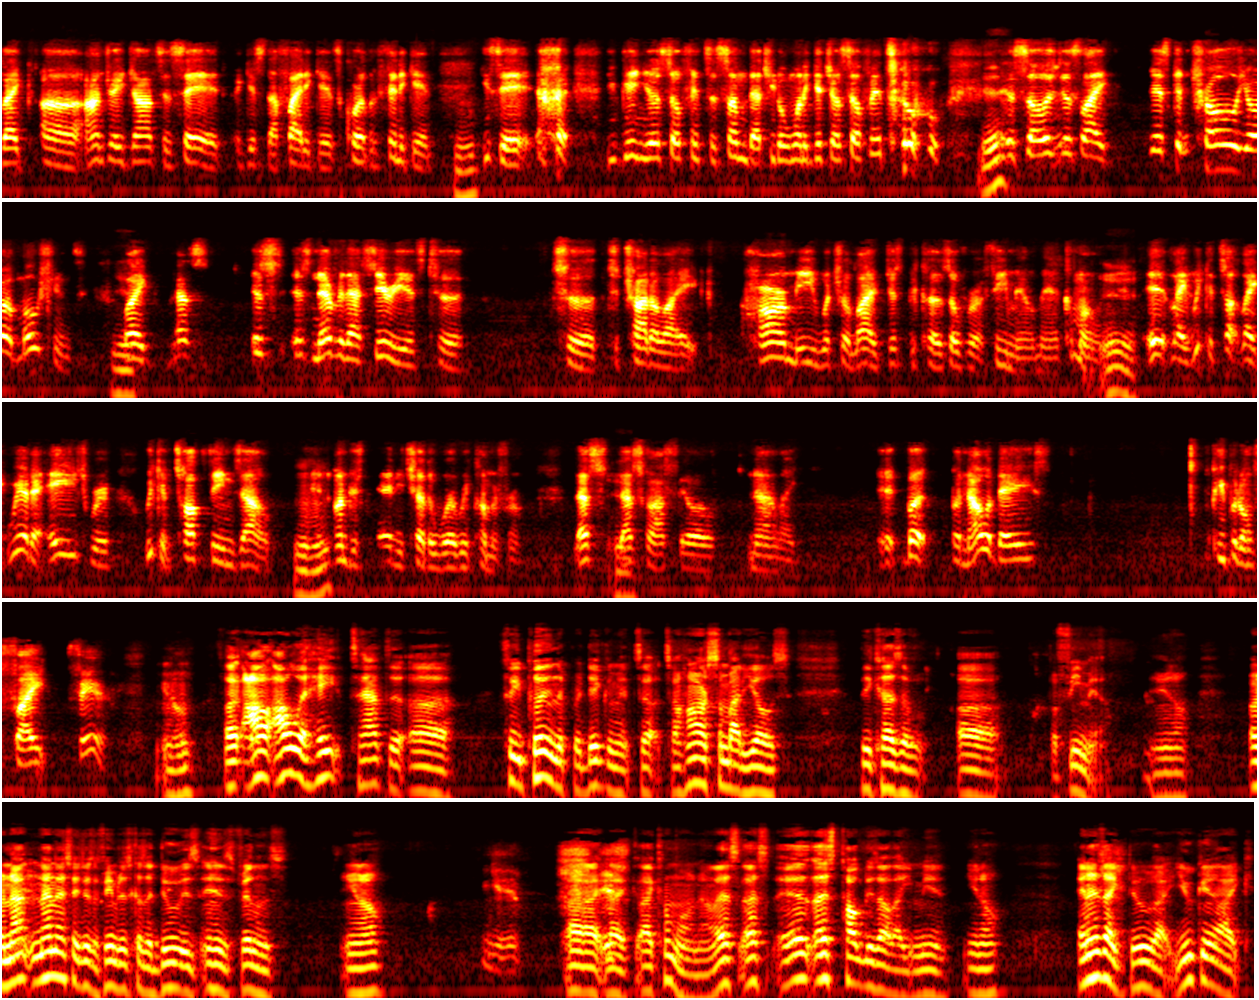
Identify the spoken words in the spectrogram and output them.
like uh Andre Johnson said against that fight against Cortland Finnegan, Mhm. he said you getting yourself into something that you don't want to get yourself into. Yeah. And so it's just like just control your emotions. Yeah. Like that's it's it's never that serious to to to try to like harm me with your life just because over a female man. Come on. yeah. It like we could talk like we're at an age where we can talk things out Mm-hmm. and understand each other where we're coming from. That's Yeah. that's how I feel now. Like it, but but nowadays people don't fight fair. You know, Mhm. Like I, I would hate to have to uh to be put in the predicament to to harm somebody else because of uh a female, you know, or not not necessarily just a female, just because a dude is in his feelings, you know. yeah. Like, like, like, come on now. Let's let's let's talk this out like men, you know. And it's like, dude, like you can like,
